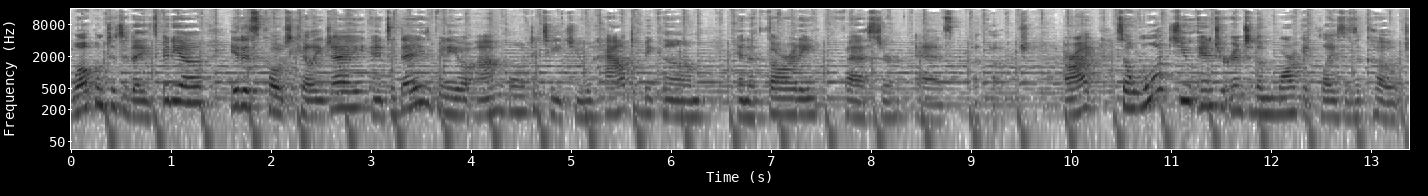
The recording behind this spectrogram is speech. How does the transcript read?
welcome to today's video. It is Coach Kelly J, and today's video I'm going to teach you how to become an authority faster as a coach. All right, so once you enter into the marketplace as a coach,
